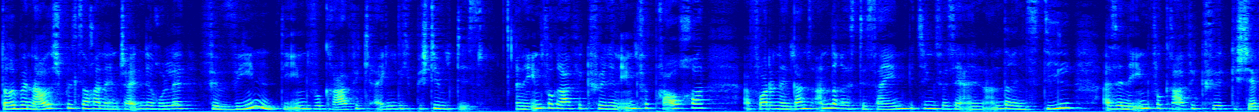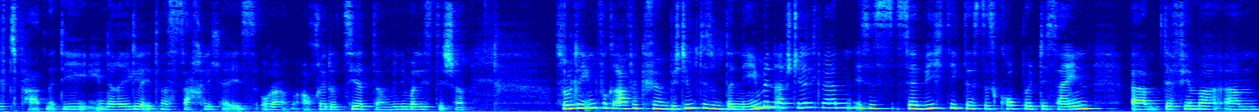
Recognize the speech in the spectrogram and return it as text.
Darüber hinaus spielt es auch eine entscheidende Rolle, für wen die Infografik eigentlich bestimmt ist. Eine Infografik für den Endverbraucher erfordert ein ganz anderes Design bzw. einen anderen Stil als eine Infografik für Geschäftspartner, die in der Regel etwas sachlicher ist oder auch reduzierter und minimalistischer. Sollte Infografik für ein bestimmtes Unternehmen erstellt werden, ist es sehr wichtig, dass das Corporate Design äh, der Firma ähm,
